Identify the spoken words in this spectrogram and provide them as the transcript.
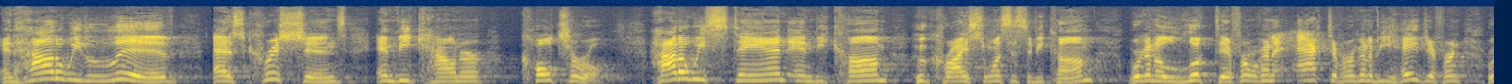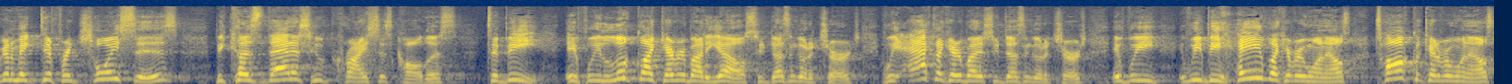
And how do we live as Christians and be countercultural? How do we stand and become who Christ wants us to become? We're gonna look different, we're gonna act different, we're gonna behave different, we're gonna make different choices because that is who Christ has called us to be. If we look like everybody else who doesn't go to church, if we act like everybody else who doesn't go to church, if we, if we behave like everyone else, talk like everyone else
